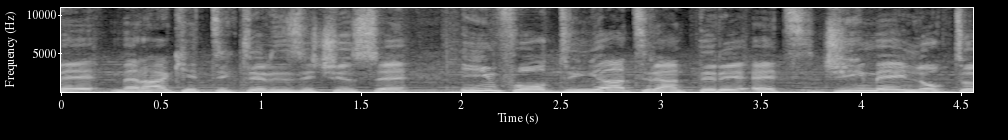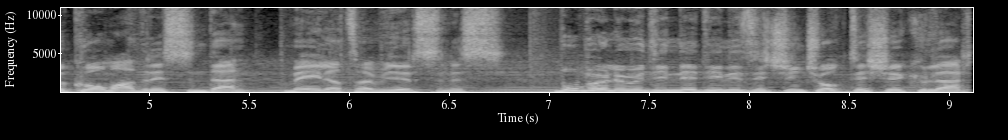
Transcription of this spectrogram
ve merak ettikleriniz içinse info gmail.com adresinden mail atabilirsiniz. Bu bölümü dinlediğiniz için çok teşekkürler.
